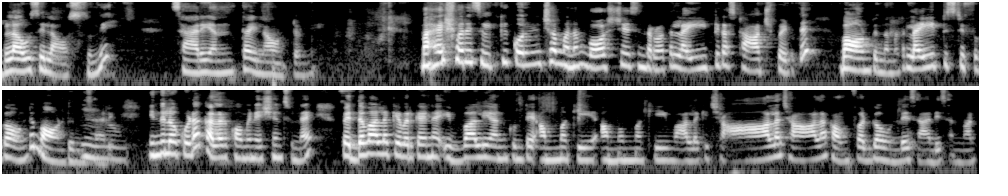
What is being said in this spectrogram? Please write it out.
బ్లౌజ్ ఇలా వస్తుంది. శారీ అంతా ఇలా ఉంటుంది. మహేశ్వరి సిల్క్కి కొంచెం మనం వాష్ చేసిన తర్వాత లైట్గా స్టార్చ్ పెడితే బాగుంటుంది అనమాట లైట్ స్టిఫ్గా ఉంటే బాగుంటుంది శారీ ఇందులో కూడా కలర్ కాంబినేషన్స్ ఉన్నాయి. పెద్దవాళ్ళకి ఎవరికైనా ఇవ్వాలి అనుకుంటే అమ్మకి అమ్మమ్మకి వాళ్ళకి చాలా చాలా కంఫర్ట్గా ఉండే శారీస్ అన్నమాట.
